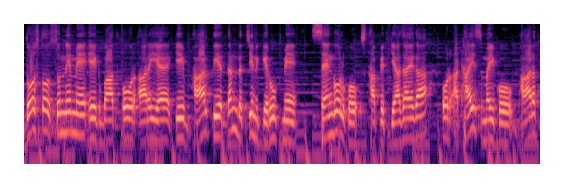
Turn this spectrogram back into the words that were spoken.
दोस्तों, सुनने में एक बात और आ रही है कि भारतीय दंड चिन्ह के रूप में सेंगोल को स्थापित किया जाएगा और 28 मई को भारत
